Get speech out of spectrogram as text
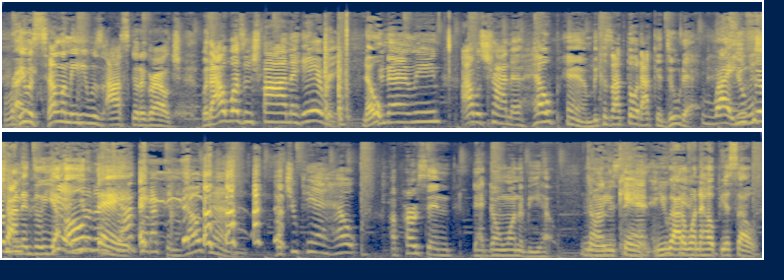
Right. He was telling me he was Oscar the Grouch. But I wasn't trying to hear it. Nope. You know what I mean? I was trying to help him because I thought I could do that. Right, you was trying me? to do your Yeah, own you know thing. I thought I can help him. but you can't help a person that don't want to be helped. No, you understand? can't. And You, gotta want to help yourself.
